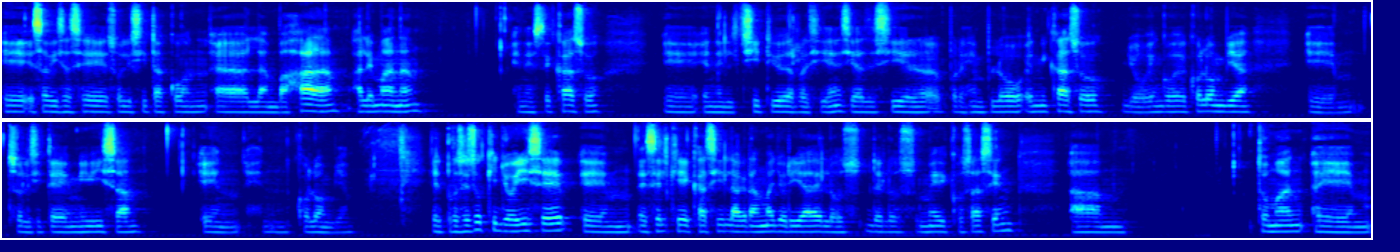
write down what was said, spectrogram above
Eh, esa visa se solicita con eh, la embajada alemana, en este caso, eh, en el sitio de residencia. Es decir, por ejemplo, en mi caso, yo vengo de Colombia, em, solicité mi visa en, Colombia. El proceso que yo hice em, es el que casi la gran mayoría de los, de los médicos hacen. toman em,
